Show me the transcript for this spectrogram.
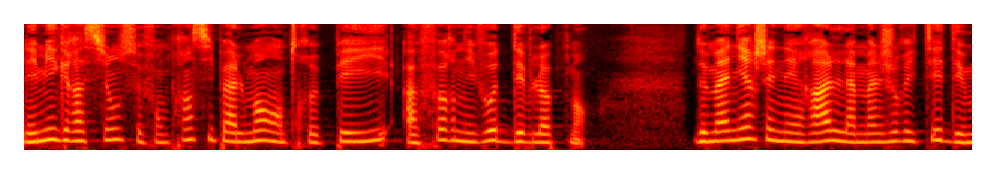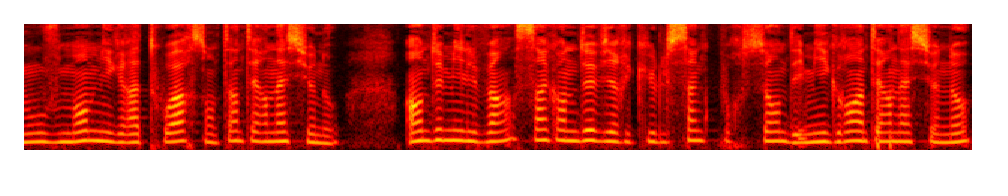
Les migrations se font principalement entre pays à fort niveau de développement. De manière générale, la majorité des mouvements migratoires sont internationaux. En 2020, 52,5% des migrants internationaux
